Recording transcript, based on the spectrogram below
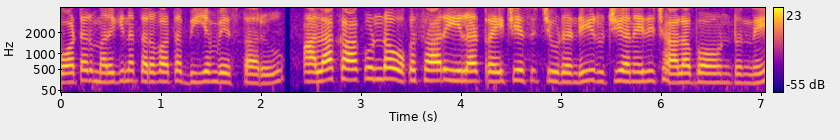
వాటర్ మరిగిన తర్వాత బియ్యం వేస్తారు. అలా కాకుండా ఒకసారి ఇలా ట్రై చేసి చూడండి రుచి అనేది చాలా బాగుంటుంది.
